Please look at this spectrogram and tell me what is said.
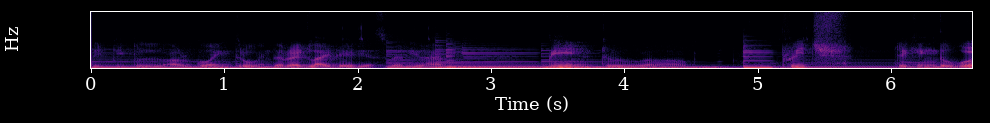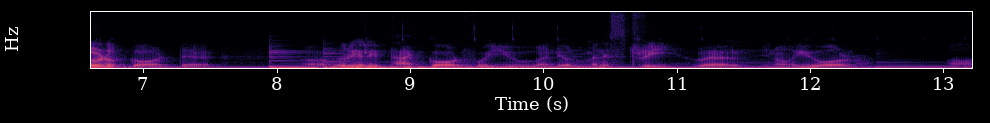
the people are going through in the red light areas where you have been to, uh, to preach, taking the word of God there. Uh, really thank God for you and your ministry, where you know you are uh,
